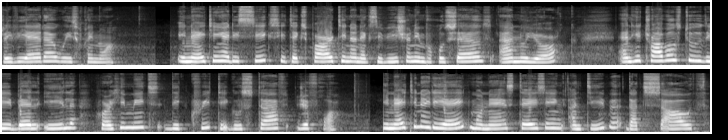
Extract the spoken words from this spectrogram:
Riviera with Renoir. In 1886, he takes part in an exhibition in Brussels and New York, and he travels to the Belle Ile where he meets the critic Gustave Geffroy. In 1888, Monet stays in Antibes, that's south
